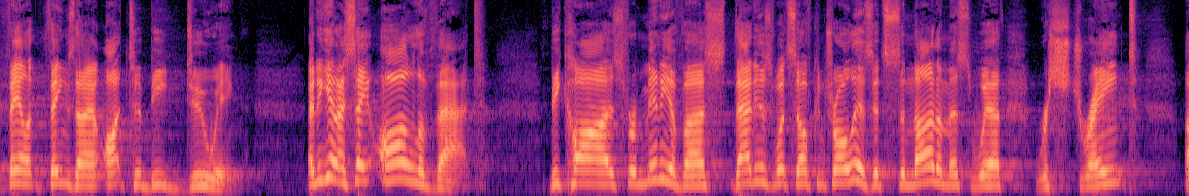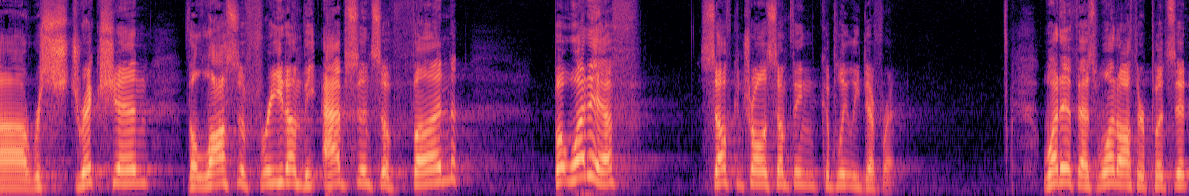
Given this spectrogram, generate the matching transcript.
fail at things that I ought to be doing. And again, I say all of that because for many of us, that is what self control is. It's synonymous with restraint, uh, restriction, the loss of freedom, the absence of fun. But what if self control is something completely different? What if, as one author puts it,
